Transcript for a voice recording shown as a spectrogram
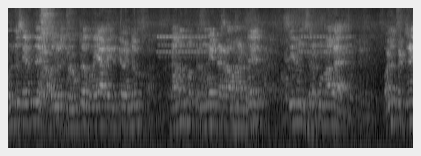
ஒன்று சேர்ந்து அவர்களுக்கு உற்ற துணையாக இருக்க வேண்டும். நமது மக்கள் முன்னேற்ற கழகமானது சீரும் சிறப்புமாக வலுப்பெற்று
